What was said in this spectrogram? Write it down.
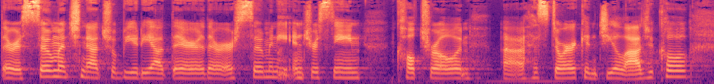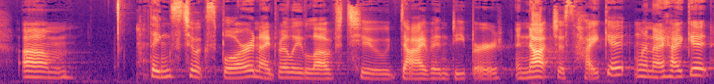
There is so much natural beauty out there. There are so many interesting cultural and uh, historic and geological um, things to explore, and I'd really love to dive in deeper and not just hike it when I hike it,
